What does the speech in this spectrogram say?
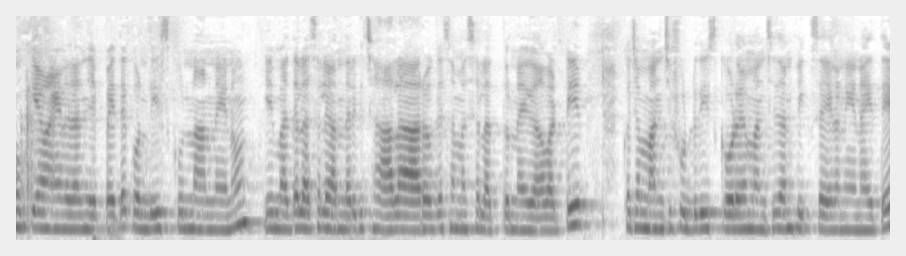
ముఖ్యమైనది అని చెప్పి అయితే కొన్ని తీసుకున్నాను నేను. ఈ మధ్యలో అసలు అందరికీ చాలా ఆరోగ్య సమస్యలు వస్తున్నాయి కాబట్టి కొంచెం మంచి ఫుడ్ తీసుకోవడమే మంచిదని ఫిక్స్ అయిన నేనైతే.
